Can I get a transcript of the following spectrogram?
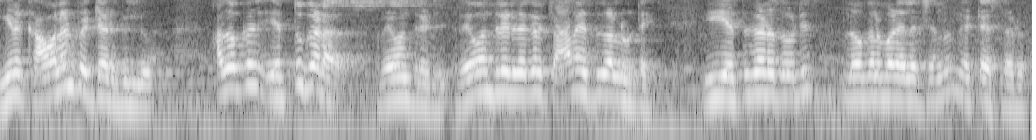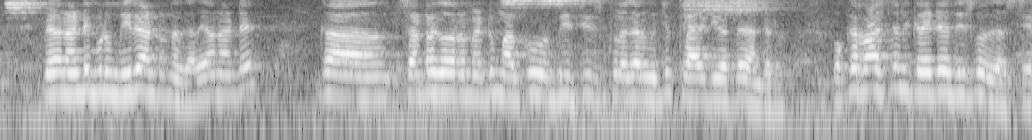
ఈయన కావాలని పెట్టాడు బిల్లు. అదొక ఎత్తుగడ రేవంత్ రెడ్డి. రేవంత్ రెడ్డి దగ్గర చాలా ఎత్తుగడలు ఉంటాయి. ఈ ఎత్తుగడతోటి లోకల్ బాడీ ఎలక్షన్లు నెట్టేస్తాడు. ఇప్పుడు అంటే ఇప్పుడు మీరే అంటున్నారు కదా ఏమనంటే అంటే సెంట్రల్ గవర్నమెంట్ మాకు బీసీ స్కూల్ గారి గురించి క్లారిటీ ఇవ్వట్లేదు అంటాడు. ఒక రాష్ట్రానికి క్రైటీరియా తీసుకోదు కదా state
